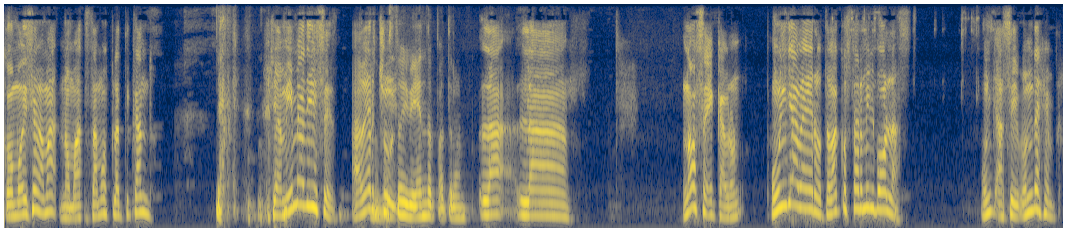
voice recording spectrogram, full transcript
como dice mamá, nomás estamos platicando. Si a mí me dices, a ver, No Chuy, estoy viendo, patrón. la, la, no sé, cabrón, un llavero te va a costar mil bolas. Un, así, un ejemplo.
